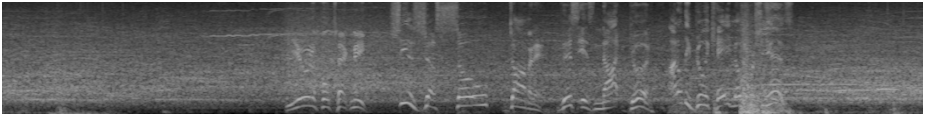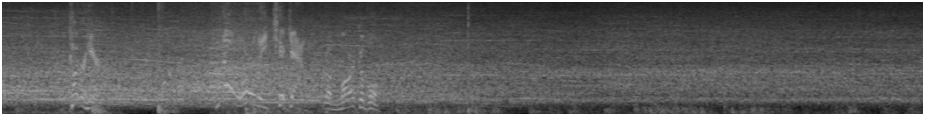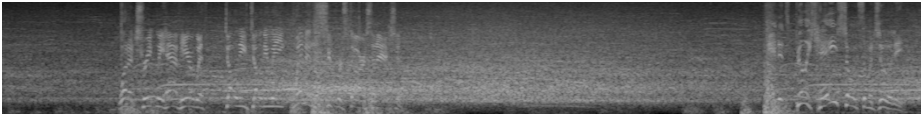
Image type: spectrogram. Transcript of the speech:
Beautiful technique. She is just so dominant. This is not good. I don't think Billie Kay knows where she is. Here. No early kick out. Remarkable. What a treat we have here with WWE Women's Superstars in action. And it's Billie Kay showing some agility.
